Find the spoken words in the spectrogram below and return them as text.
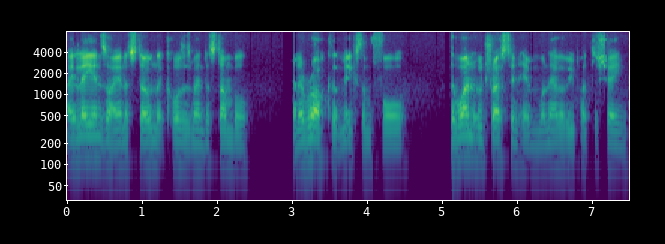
I lay in Zion a stone that causes men to stumble, and a rock that makes them fall. The one who trusts in him will never be put to shame.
